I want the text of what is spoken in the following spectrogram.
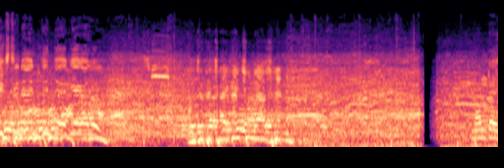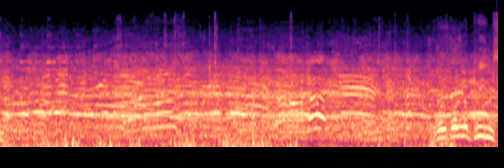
সিক্সটি নাইন কিন্তু এগিয়ে গেল। জায়গায় চলে আসবেন। মনটাই। গোল করল প্রিন্স।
